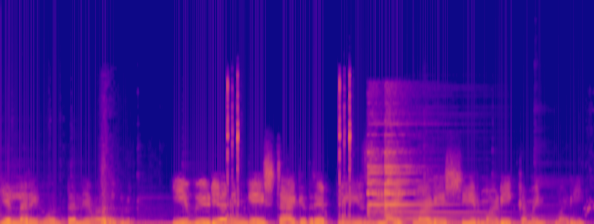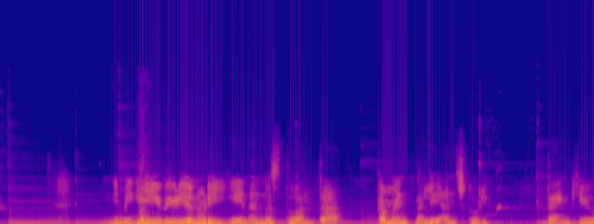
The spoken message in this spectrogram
ಎಲ್ಲರಿಗೂ ಧನ್ಯವಾದಗಳು. ಈ ವಿಡಿಯೋ ನಿಮಗೆ ಇಷ್ಟ ಆಗಿದ್ರೆ ಪ್ಲೀಸ್ ಲೈಕ್ ಮಾಡಿ, ಶೇರ್ ಮಾಡಿ, ಕಮೆಂಟ್ ಮಾಡಿ. ನಿಮಗೆ ಈ ವಿಡಿಯೋ ನೋಡಿ ಏನು ಅನ್ನಿಸ್ತು ಅಂತ ಕಮೆಂಟ್ನಲ್ಲಿ ಹಂಚ್ಕೊಳ್ಳಿ. ಥ್ಯಾಂಕ್ ಯು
